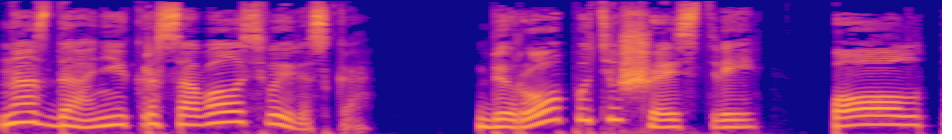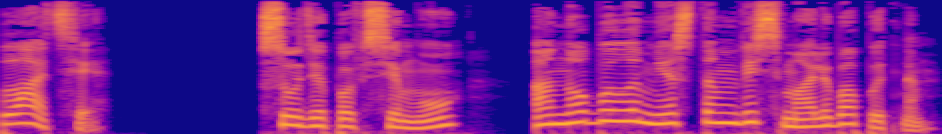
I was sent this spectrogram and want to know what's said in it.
На здании красовалась вывеска Бюро путешествий. Пол Плати. Судя по всему, оно было местом весьма любопытным.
